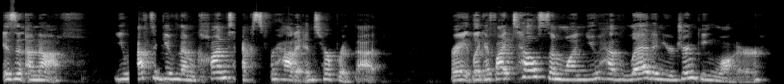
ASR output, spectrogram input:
isn't enough. You have to give them context for how to interpret that right? Like if I tell someone you have lead in your drinking water,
